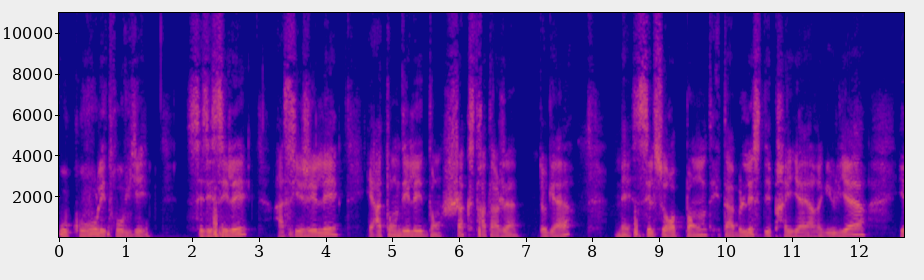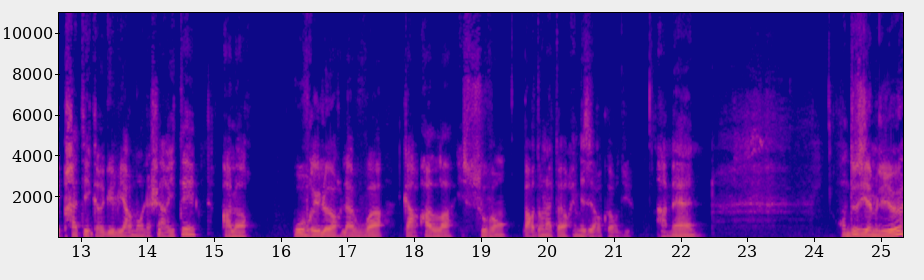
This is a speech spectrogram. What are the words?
où que vous les trouviez. Saisissez-les, assiégez-les et attendez-les dans chaque stratagème de guerre, mais s'ils se repentent, établissent des prières régulières et pratiquent régulièrement la charité, alors ouvrez-leur la voie, car Allah est souvent pardonnateur et miséricordieux. Amen. En deuxième lieu,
